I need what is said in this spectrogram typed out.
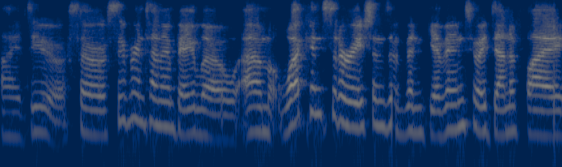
I do. So, Superintendent Balow, um, what considerations have been given to identify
